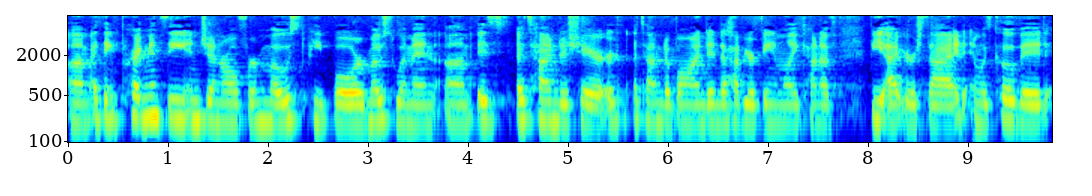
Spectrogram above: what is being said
Um, I think pregnancy in general for most people or most women um, is a time to share, a time to bond, and to have your family kind of be at your side. And with COVID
